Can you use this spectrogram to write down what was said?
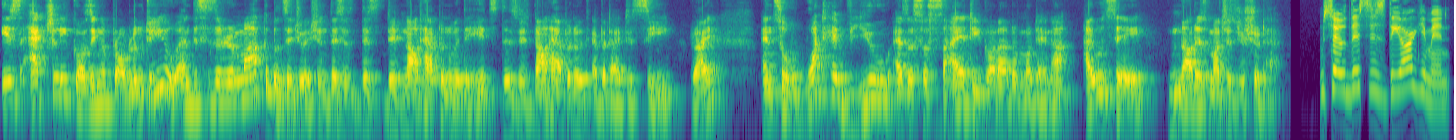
is actually causing a problem to you. And this is a remarkable situation. This is this did not happen with AIDS, this did not happen with hepatitis C, right? And so what have you as a society got out of Moderna? I would say not as much as you should have. So this is the argument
